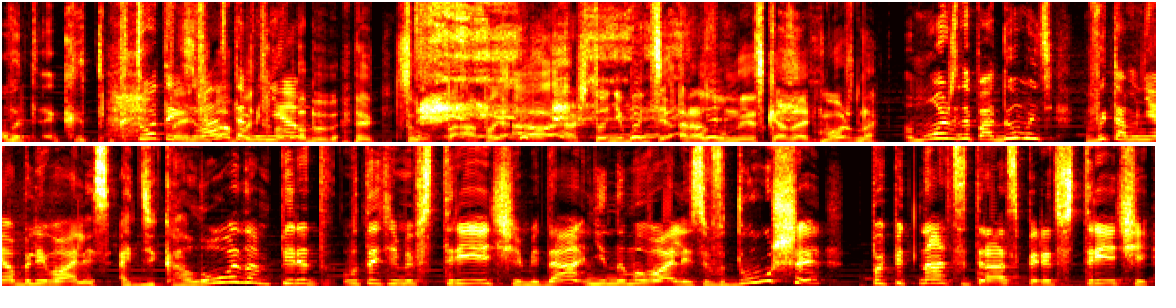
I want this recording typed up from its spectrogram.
вот кто-то из вас там не... А, а- а что-нибудь разумное сказать можно? Можно подумать, вы там не обливались одеколоном перед вот этими встречами, да, не намывались в душе по 15 раз перед встречей.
